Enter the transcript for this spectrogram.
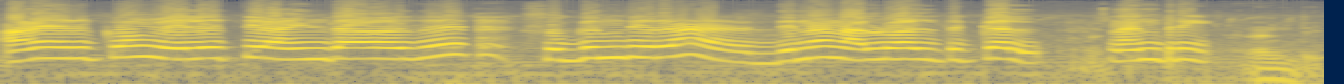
அனைவருக்கும் எழுபத்தி ஐந்தாவது சுதந்திர தின நல்வாழ்த்துக்கள். நன்றி. நன்றி.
